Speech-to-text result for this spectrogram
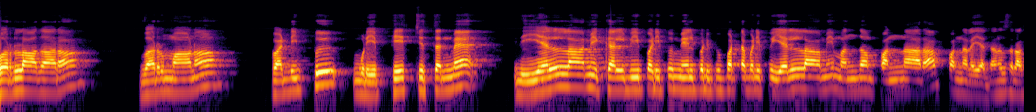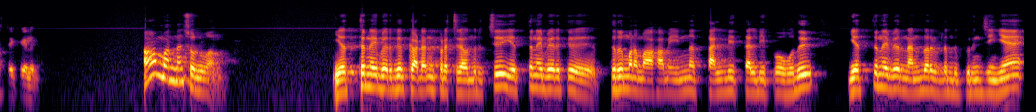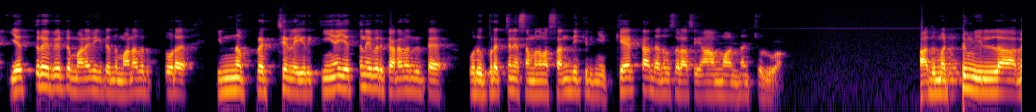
பொருளாதாரம் வருமானம் படிப்பு உங்களுடைய பேச்சுத்தன்மை இது எல்லாமே கல்வி படிப்பு மேல் படிப்பு பட்ட படிப்பு எல்லாமே மந்தம் பண்ணாரா பண்ணலையா? தனுசு ராசிட்ட கேளுங்க. ஆமாம் தான் சொல்லுவாங்க. எத்தனை பேருக்கு கடன் பிரச்சனை வந்துருச்சு எத்தனை பேருக்கு திருமணம் ஆகாம இன்னும் தள்ளி தள்ளி போகுது எத்தனை பேர் நண்பர்கள்ட்ட இருந்து பிரிஞ்சீங்க? எத்தனை பேர்கிட்ட மனைவி கிட்ட இருந்து மன வருத்தத்தோட இன்னும் பிரச்சனையில இருக்கீங்க? எத்தனை பேர் கணவர்கிட்ட ஒரு பிரச்சனை சம்பந்தமா சந்திக்கிறீங்க? கேட்டா தனுசு ராசி ஆமான்னு தான் சொல்லுவாங்க. அது மட்டும் இல்லாம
